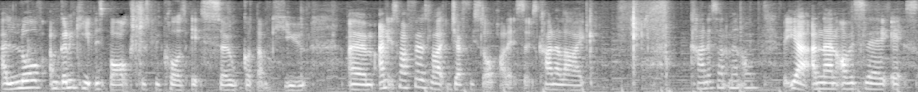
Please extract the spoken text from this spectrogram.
I love, I'm going to keep this box just because it's so goddamn cute. Um, and it's my first like Jeffree Star palette, so it's kind of like, kind of sentimental. But yeah, and then obviously it's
